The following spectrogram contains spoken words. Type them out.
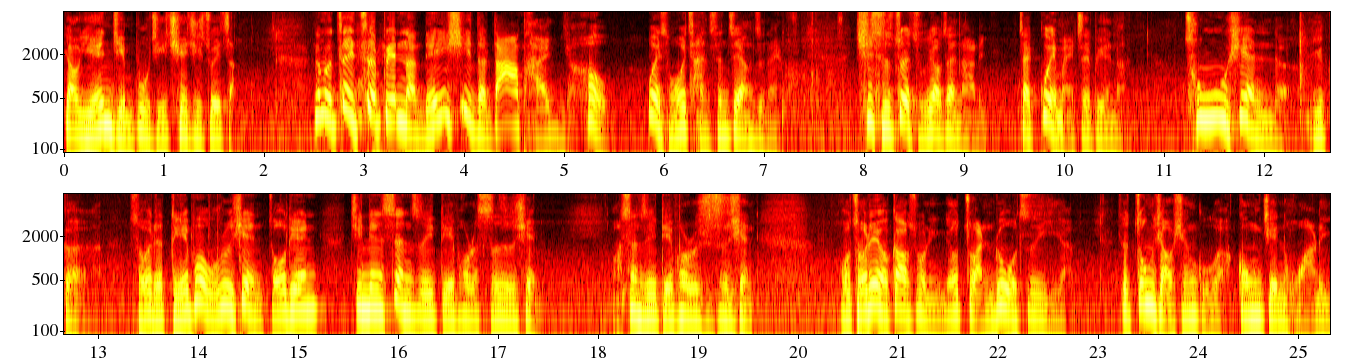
要严谨布局，切记追涨。那么在这边呢，连续的拉抬以后，为什么会产生这样子呢？其实最主要在哪里？在贵买这边呢，出现了一个所谓的跌破五日线，昨天、今天甚至于跌破了十日线，啊，甚至于跌破了十日线。我昨天有告诉你，有转弱之疑啊，这中小型股啊攻坚华丽，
